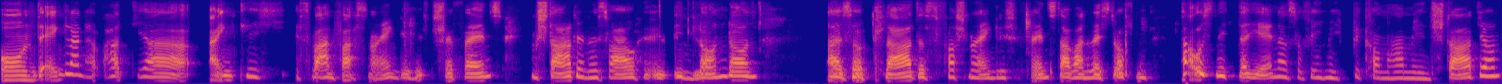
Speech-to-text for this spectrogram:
Und England ha- hat ja eigentlich, es waren fast nur englische Fans im Stadion, es war auch in, in London. Also klar, dass fast nur englische Fans da waren, weil es durften tausend Italiener, so viel ich mitbekommen habe, ins Stadion.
